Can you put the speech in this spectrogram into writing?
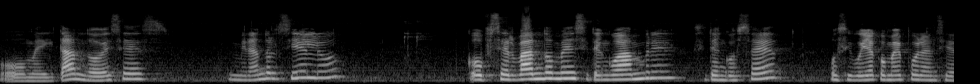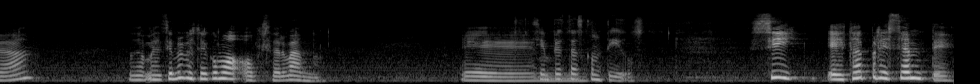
o meditando, a veces mirando al cielo, observándome si tengo hambre, si tengo sed o si voy a comer por ansiedad. siempre me estoy como observando. Eh, siempre estás contigo. Sí, estar presente.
